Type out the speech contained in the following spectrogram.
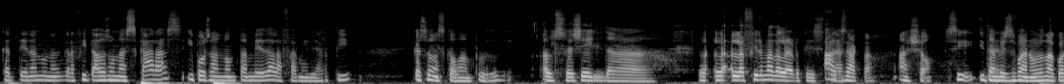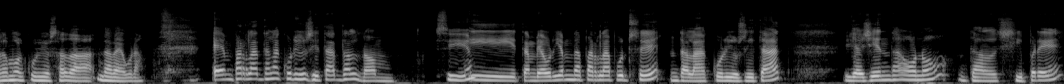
que tenen unes grafitades unes cares i posa el nom també de la família Arpí, que són els que ho van produir. El segell de... La, la, la firma de l'artista. Exacte, això, sí. I també és, bueno, és una cosa molt curiosa de, de veure. Hem parlat de la curiositat del nom. Sí, I també hauríem de parlar, potser, de la curiositat, llegenda o no, del xiprer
